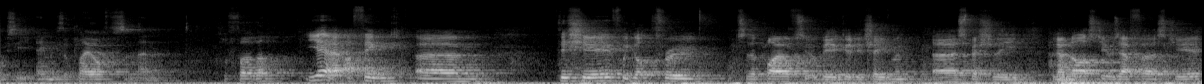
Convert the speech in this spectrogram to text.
obviously aiming for the playoffs and then further? Yeah, I think um, this year if we got through to the playoffs, it would be a good achievement. Uh, especially, you know, last year was our first year.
